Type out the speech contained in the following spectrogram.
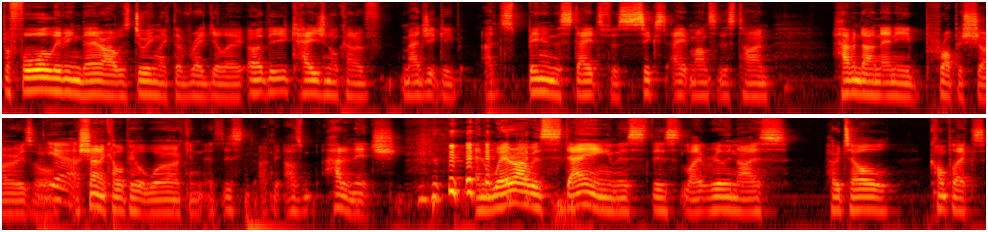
before living there. I was doing like the regular, uh, the occasional kind of magic gig. I'd been in the states for six to eight months at this time. Haven't done any proper shows, or Yeah. I've shown a couple of people at work, and it's just I was had an itch and where I was staying in this this like really nice hotel complex,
